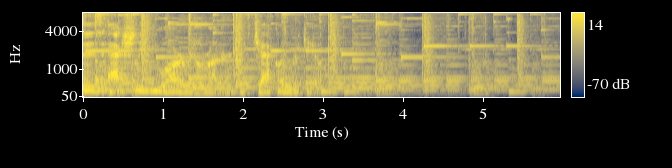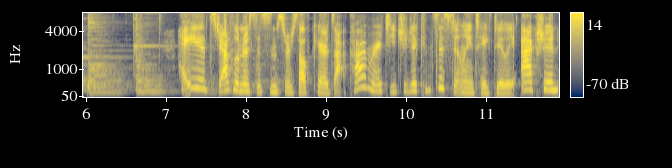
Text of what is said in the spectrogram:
This is Actually You Are a Real Runner with Jacqueline Riccio. Hey, it's Jacqueline with systemsforselfcare.com where I teach you to consistently take daily action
